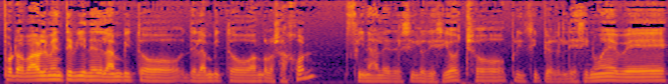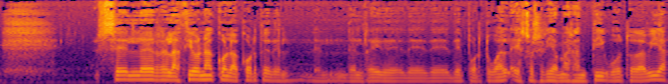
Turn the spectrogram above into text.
probablemente viene del ámbito del ámbito anglosajón, finales del siglo XVIII, principios del XIX. Se le relaciona con la corte del, del, rey de, de, Portugal. Esto sería más antiguo todavía.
